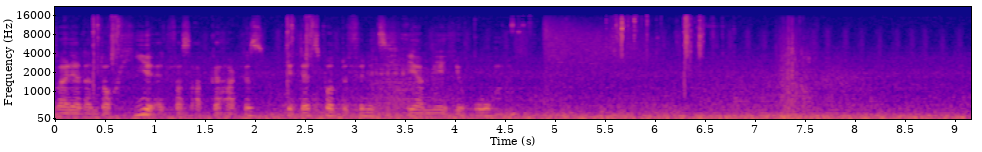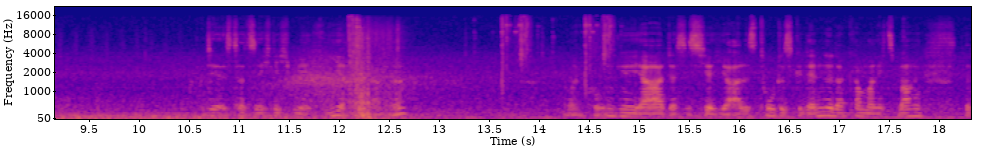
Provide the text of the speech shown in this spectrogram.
Weil ja dann doch hier etwas abgehakt ist. Der Dead Spot befindet sich eher mehr hier oben. Der ist tatsächlich mehr hier angegangen. Mal gucken hier, ja, das ist ja hier alles totes Gelände, da kann man nichts machen. Da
